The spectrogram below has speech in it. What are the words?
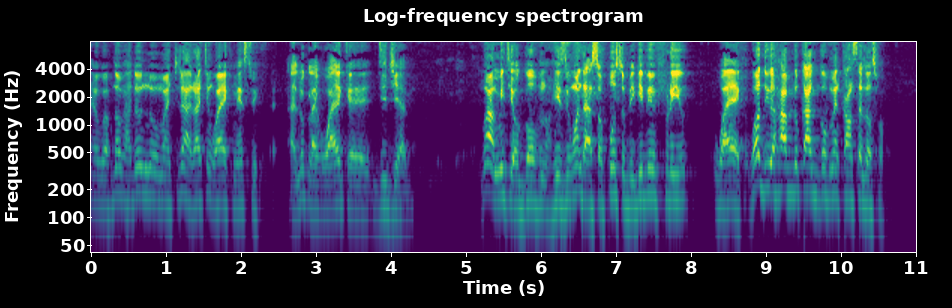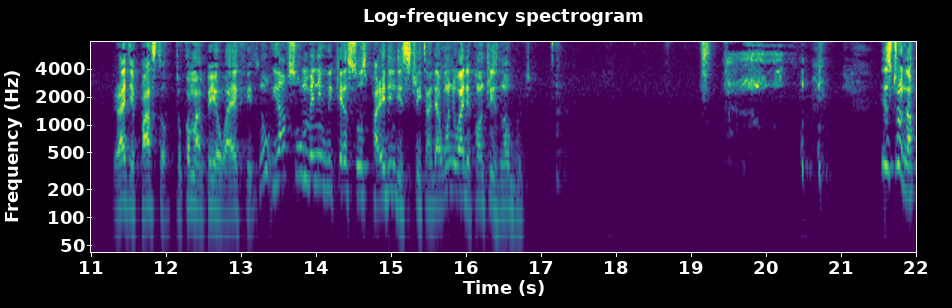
eh, we have not, I don't know, my children are writing WAEC next week. I look like WAEC uh, DJ. Go and meet your governor. He's the one that's supposed to be giving free WAEC. What do you have local government councillors for? You write a pastor to come and pay your WAEC fees. No, you have so many wicked souls parading the streets, and they wonder why the country is not good. it's true now.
